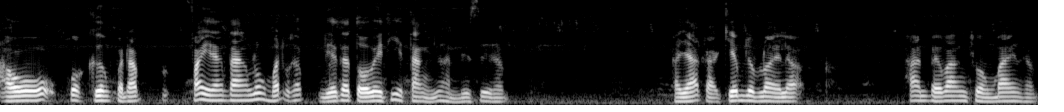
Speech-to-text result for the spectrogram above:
เอาพวกเครื่องประดับไฟต่างๆลงหมดครับเหลือแต่ตัวเวทีตั้งอยู่หันซื่อครับขยะกะเก็บเรียบร้อยแล้วผ่านไปว่างช่วงบ่ายนครับ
